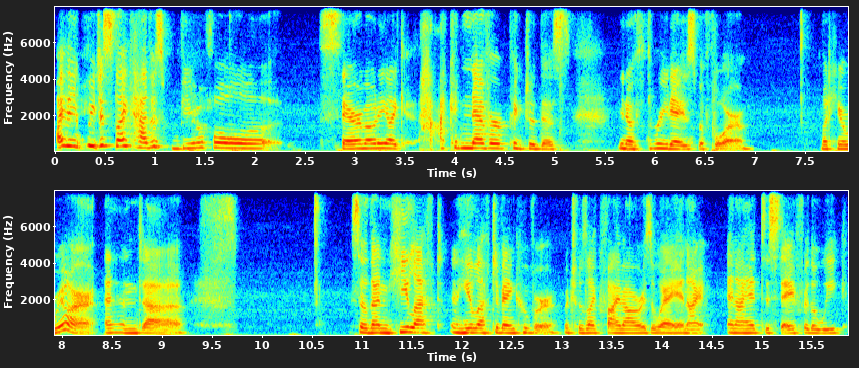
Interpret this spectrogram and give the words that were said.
I think we just like had this beautiful ceremony. Like I could never picture this, you know, three days before. But here we are. And uh, so then he left and he left to Vancouver, which was like five hours away, and I and I had to stay for the week.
